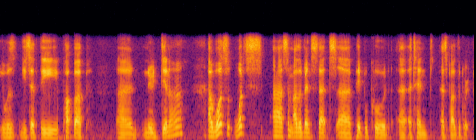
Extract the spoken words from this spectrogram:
it was you said the pop-up uh new dinner. Uh what's what's uh some other events that uh people could uh, attend as part of the group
